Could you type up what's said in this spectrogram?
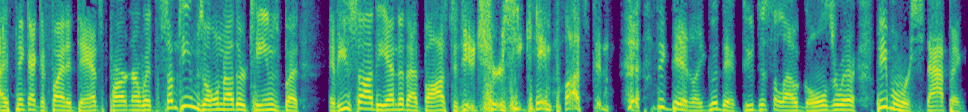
I think I could find a dance partner with. Some teams own other teams, but if you saw the end of that Boston New Jersey game, Boston, I think they had like would they have two disallowed goals or whatever. People were snapping.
